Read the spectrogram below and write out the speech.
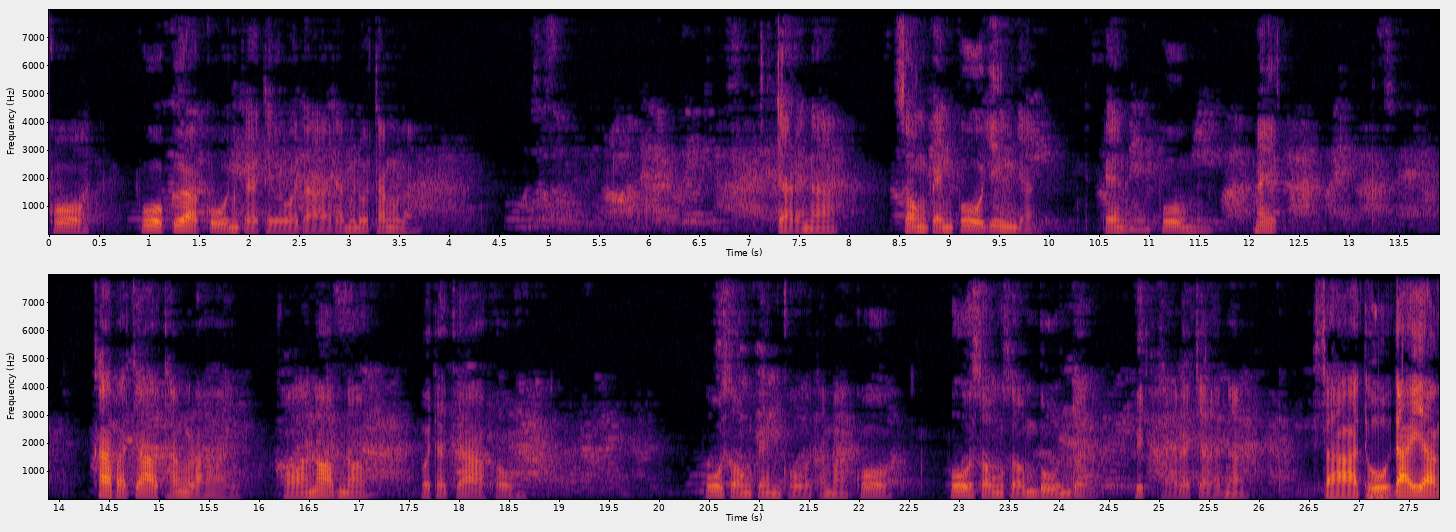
โคต ผู้เกื้อกูลแก่เทวดาและมนุษย์ทั้งหลายจารณะ ทรงเป็นผู้ยิ่งใหญ่ เป็นผู้ไม่ไม่ข้าพเจ้าทั้งหลาย ขอนอบน้อมพระเจ้าพระองค์ผู้ทรงเป็นโคตมาโค ผู้ทรงสมบูรณ์ด้วยวิทยาและจรณะ สาธุได้ยัง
